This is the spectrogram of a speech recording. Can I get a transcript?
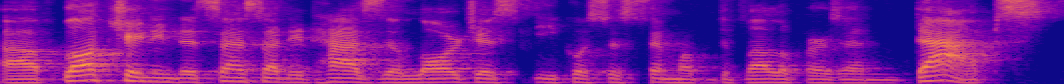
uh, blockchain in the sense that it has the largest ecosystem of developers and dApps,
